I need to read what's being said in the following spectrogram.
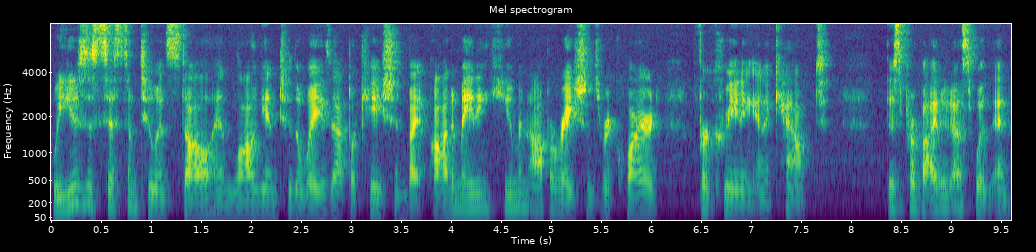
We use a system to install and log into the Waze application by automating human operations required for creating an account. This provided us with an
